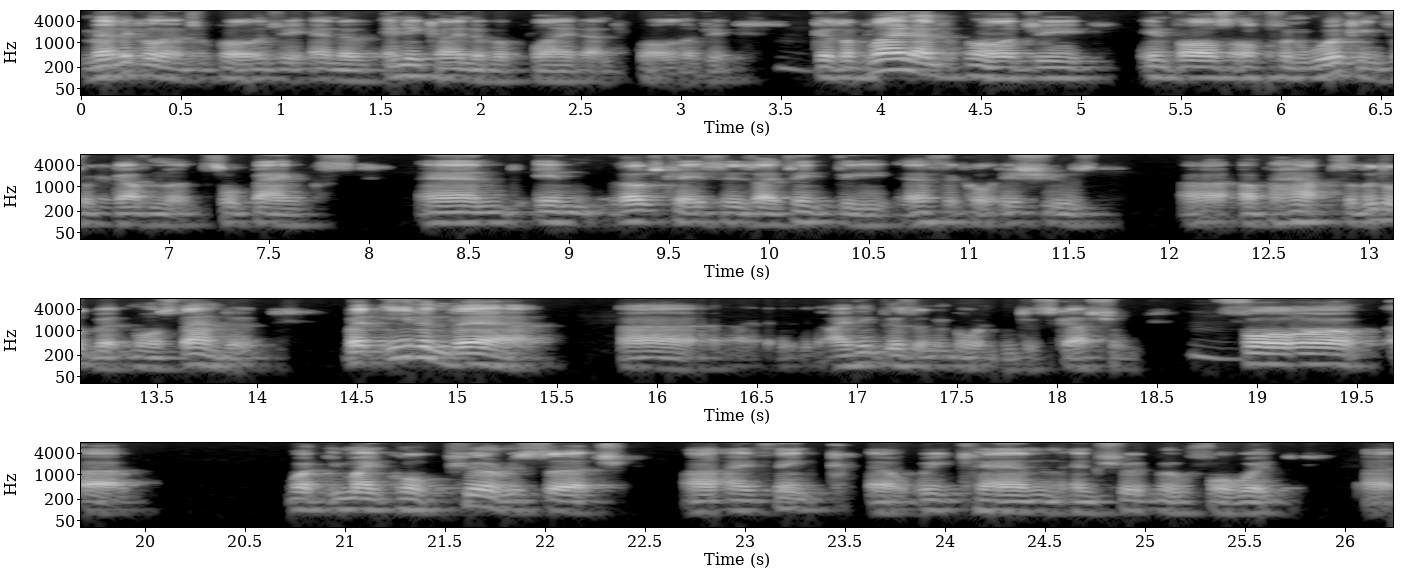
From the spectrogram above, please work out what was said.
medical anthropology and of any kind of applied anthropology. Mm. Because applied anthropology involves often working for governments or banks and in those cases, I think the ethical issues uh, are perhaps a little bit more standard. But even there, uh, I think there's an important discussion. Mm. For uh, what you might call pure research, uh, I think uh, we can and should move forward uh,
